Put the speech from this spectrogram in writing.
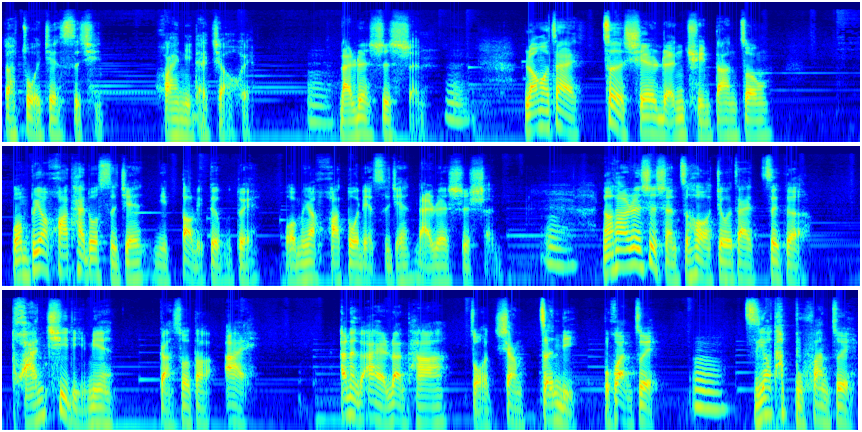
要做一件事情，欢迎你来教会，嗯，来认识神，嗯，然后在这些人群当中，我们不要花太多时间，你到底对不对？我们要花多点时间来认识神，嗯，然后他认识神之后，就会在这个团契里面感受到爱，啊，那个爱让他。走向真理，不犯罪。嗯，只要他不犯罪，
